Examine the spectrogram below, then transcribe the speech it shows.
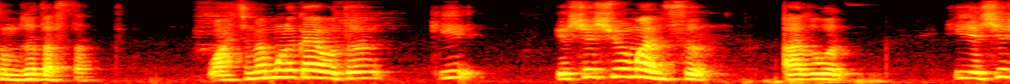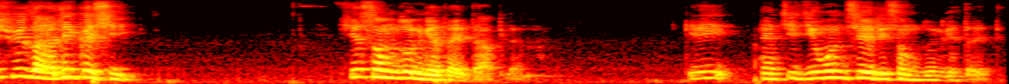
समजत असतात. वाचनामुळे काय होतं की यशस्वी माणसं आजवर. ही यशस्वी झाली कशी? हे समजून घेता येतं आपल्याला. की त्यांची जीवनशैली समजून घेता येते.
